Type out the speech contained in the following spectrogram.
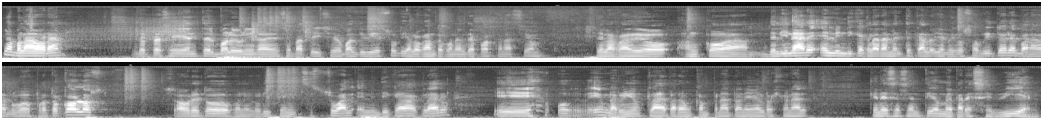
La palabra del presidente del voleibol linarense Patricio Valdivieso, dialogando con el Deporte Nación de la radio Ancoa de Linares. Él lo indica claramente, Carlos y amigos auditores, van a haber nuevos protocolos, sobre todo con el origen sexual. Él indicaba, claro, eh, es una reunión clave para un campeonato a nivel regional, que en ese sentido me parece bien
